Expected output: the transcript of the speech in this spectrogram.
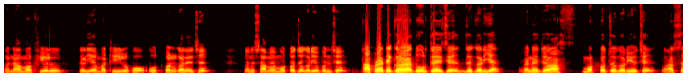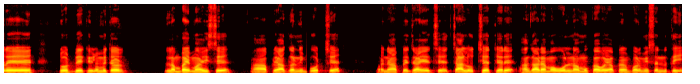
અને આમાં ફ્યુલ દરિયામાંથી લોકો ઉત્પન્ન કરે છે. અને સામે મોટો ઝઘડિયો પણ છે. આપણાથી ઘણા દૂર જાય છે ઝઘડિયા. અને જો આ મોટો ઝઘડિયો છે, આશરે દોઢ બે કિલોમીટર લંબાઈમાં હશે આ આપણે આગળની બોટ છે અને આપણે જઈએ છીએ. ચાલુ જ છે અત્યારે. આ ગાડામાં હોલ ન મુકાવાય આપણને પરમિશન નથી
